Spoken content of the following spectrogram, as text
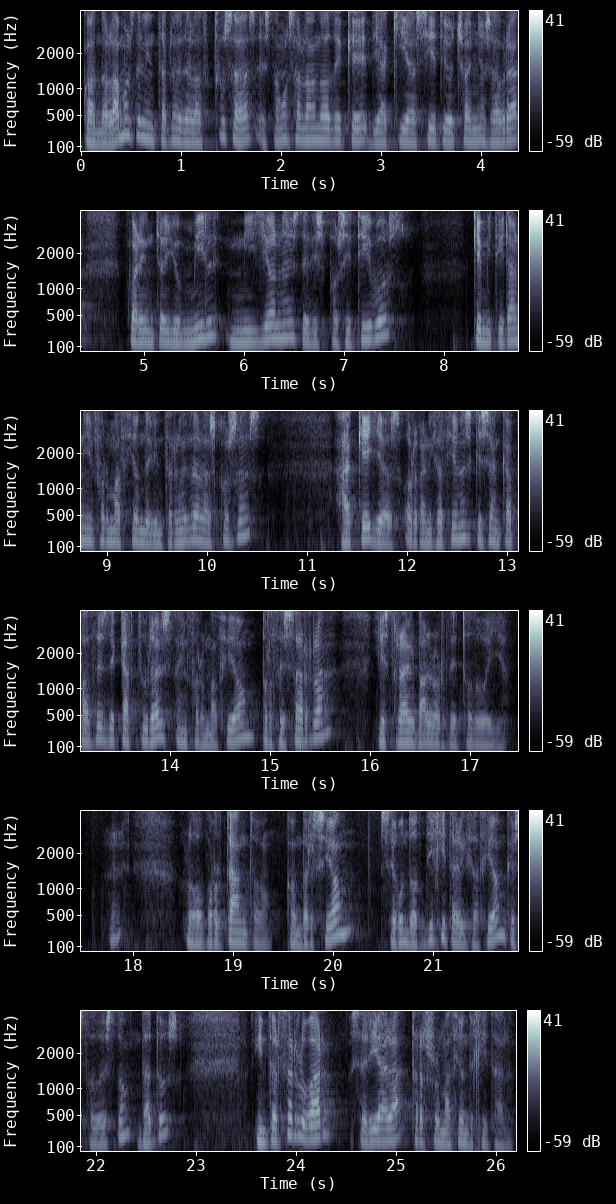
Cuando hablamos del Internet de las cosas, estamos hablando de que de aquí a 7 o 8 años habrá 41.000 millones de dispositivos que emitirán información del Internet de las cosas aquellas organizaciones que sean capaces de capturar esta información, procesarla y extraer valor de todo ello. ¿eh? Luego, por tanto, conversión. Segundo, digitalización, que es todo esto, datos. Y en tercer lugar, sería la transformación digital.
